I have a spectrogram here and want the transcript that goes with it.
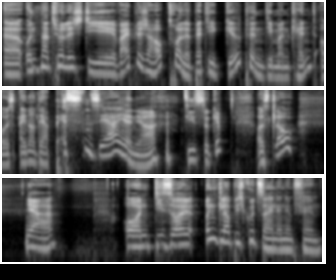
Äh, und natürlich die weibliche Hauptrolle, Betty Gilpin, die man kennt aus einer der besten Serien, ja, die es so gibt, aus Glow. Ja. Und die soll unglaublich gut sein in dem Film.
